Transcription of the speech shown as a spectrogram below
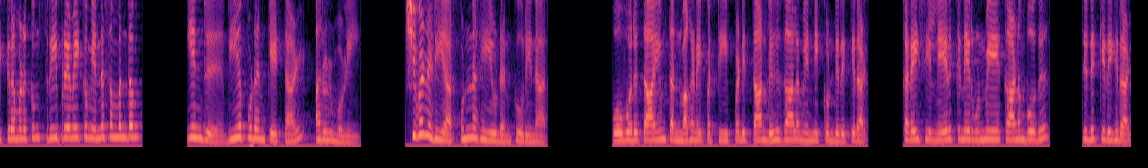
விக்ரமனுக்கும் ஸ்ரீ பிரேமைக்கும் என்ன சம்பந்தம்? என்று வியப்புடன் கேட்டாள் அருள்மொழி. சிவனடியார் புன்னகையுடன் கூறினார். ஒவ்வொரு தாயும் தன் மகனைப் பற்றி இப்படித்தான் வெகுகாலம் எண்ணிக்கொண்டிருக்கிறாள். கடைசியில் நேருக்கு நேர் உண்மையை காணும்போது திடுக்கிடுகிறாள்.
